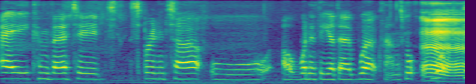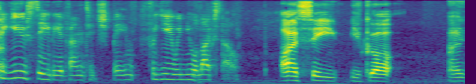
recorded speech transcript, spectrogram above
a converted Sprinter or or one of the other work vans? What, Uh, what do you see the advantage being for you in your lifestyle? I see you've got. I,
